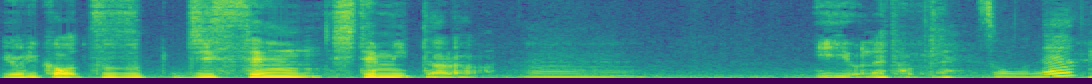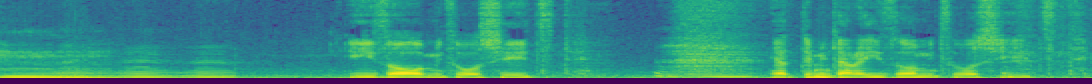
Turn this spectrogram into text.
よりかは続実践してみたらうん。いいよね多分ね。そうね。うん、うんうん。いいぞ三つ星っつって やってみたらいいぞ三つ星っつって。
